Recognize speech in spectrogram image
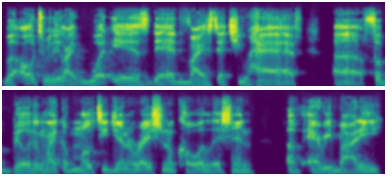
but ultimately, like, what is the advice that you have uh, for building like a multi generational coalition of everybody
